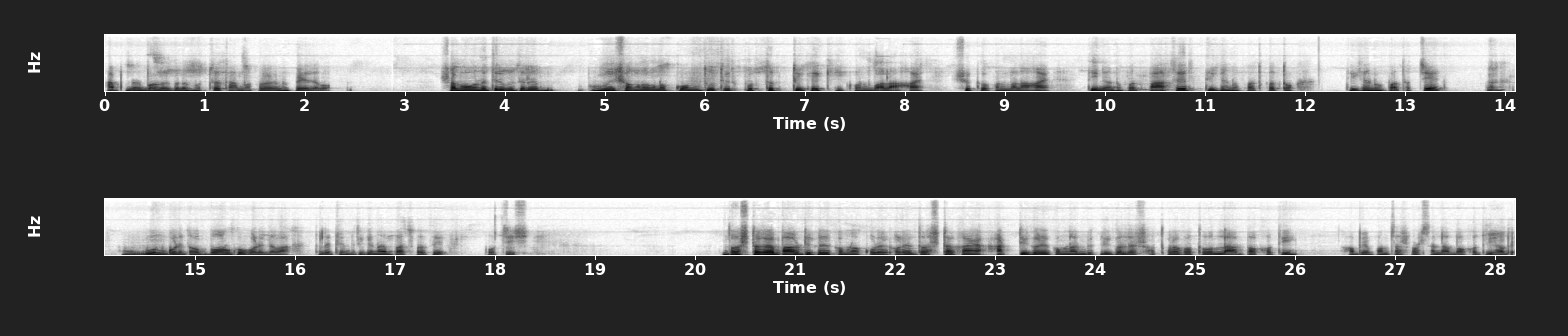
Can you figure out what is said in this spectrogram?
আপনার ভূমির কোনো উচ্চতা আমরা পেয়ে যাব। সমগ্র ত্রিভুজের ভূমি সংলগ্ন কোন দুটির প্রত্যেকটিকে কি কোণ বলা হয়? সূক্ষ্ম কোণ বলা হয়। তিন অনুপাত পাঁচের দ্বিঘানুপাত কত? দ্বিঘানুপাত হচ্ছে গুণ করে দেওয়া, বর্গ করে দেওয়া। তাহলে তিন তিরিকে নয়, পাঁচ পাঁচে পঁচিশ। দশ টাকায় বারোটি করে কমলা করে করে দশ টাকায় আটটি করে কমলা বিক্রি করলে শতকরা কত লাভ বা ক্ষতি হবে? পঞ্চাশ পার্সেন্ট লাভ বা ক্ষতি হবে।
